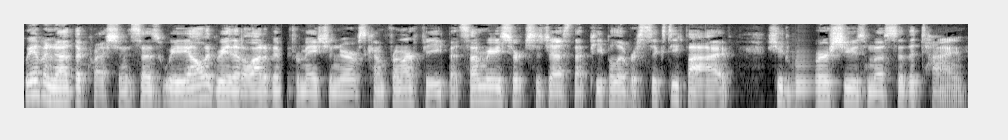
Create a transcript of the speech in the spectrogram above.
We have another question. It says We all agree that a lot of information nerves come from our feet, but some research suggests that people over 65 should wear shoes most of the time.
